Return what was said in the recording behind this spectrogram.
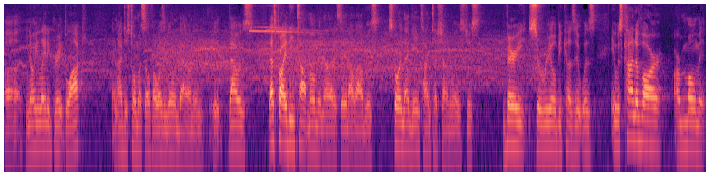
uh, you know, he laid a great block, and I just told myself I wasn't going down, and it, that was that's probably the top moment now that I say it out loud was scoring that game time touchdown was just very surreal because it was it was kind of our our moment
